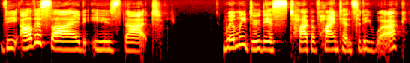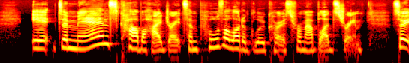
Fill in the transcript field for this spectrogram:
the other side is that when we do this type of high intensity work, it demands carbohydrates and pulls a lot of glucose from our bloodstream. So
